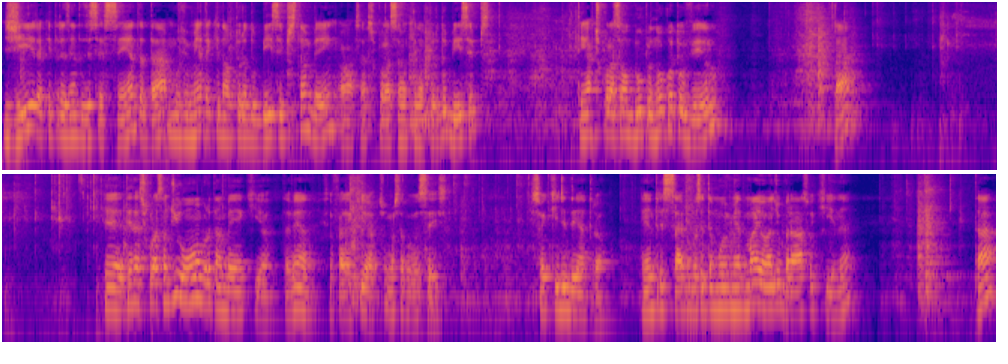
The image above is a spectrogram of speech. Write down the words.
Gira aqui 360, tá? Movimento aqui na altura do bíceps também. Ó, essa articulação aqui na altura do bíceps. Tem articulação dupla no cotovelo, tá? É, tem articulação de ombro também aqui, ó. Tá vendo? Você faz aqui, ó. Deixa eu mostrar pra vocês. Isso aqui de dentro, ó. Entra e sai para você ter um movimento maior de braço aqui, né? Tá?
